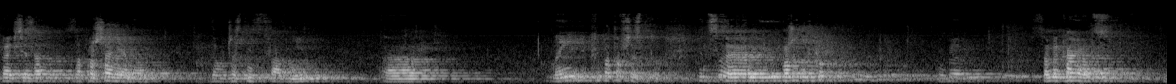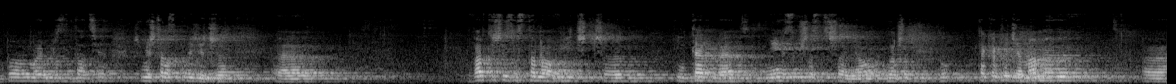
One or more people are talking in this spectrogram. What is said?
projekcie, zaproszenie do, do uczestnictwa w nim. No i chyba to wszystko. Więc e, może tylko zamykając moją prezentację, chciałbym jeszcze raz powiedzieć, że e, warto się zastanowić, czy internet nie jest przestrzenią, znaczy, no, tak jak powiedziałem, mamy e,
